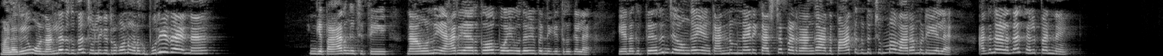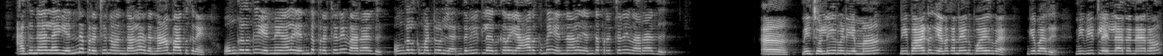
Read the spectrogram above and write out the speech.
மலரு உன் நல்லதுக்கு தான் சொல்லிக்கிட்டு இருக்கோம் உனக்கு புரியுதா என்ன? இங்க பாருங்க சித்தி நான் ஒன்றும் யார் யாருக்கோ போய் உதவி பண்ணிக்கிட்டு இருக்கல. எனக்கு தெரிஞ்சவங்க என் கண்ணு முன்னாடி கஷ்டப்படுறாங்க அதை பார்த்துக்கிட்டு சும்மா வர முடியல. அதனால தான் ஹெல்ப் பண்ணேன். அதனால என்ன பிரச்சனை வந்தாலும் அதை நான் பாத்துக்கிறேன். உங்களுக்கு என்னையால எந்த பிரச்சனையும் வராது. உங்களுக்கு மட்டும் இல்ல இந்த வீட்டுல இருக்கிற யாருக்குமே என்னால எந்த பிரச்சனையும் வராது. ஆ நீ சொல்லிடுவடியம்மா நீ பாட்டுக்கு எனக்கு நேரம் போயிருவ. இங்க பாரு நீ வீட்டில் இல்லாத நேரம்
